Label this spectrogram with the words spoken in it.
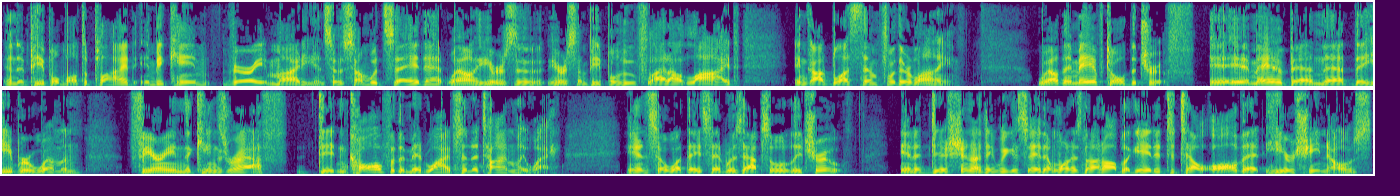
and the people multiplied and became very mighty. And so some would say that, well, here's a, here's some people who flat out lied, and God blessed them for their lying. Well, they may have told the truth. It, it may have been that the Hebrew women fearing the king's wrath, didn't call for the midwives in a timely way. And so what they said was absolutely true. In addition, I think we could say that one is not obligated to tell all that he or she knows.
